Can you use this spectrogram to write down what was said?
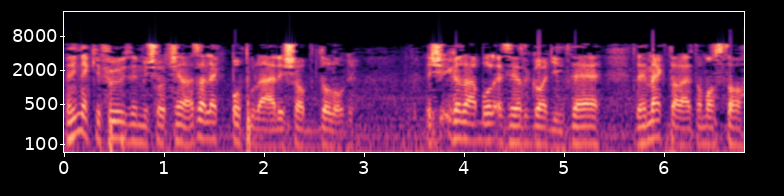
mindenki főzőműsort csinál, az a legpopulárisabb dolog. És igazából ezért gagyi, de, de megtaláltam azt a,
